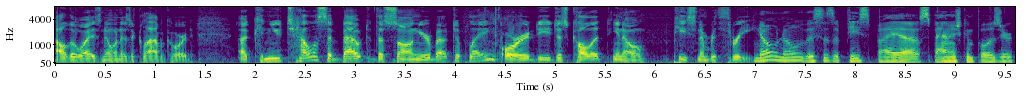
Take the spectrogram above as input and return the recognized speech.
otherwise known as a clavichord. Uh, can you tell us about the song you're about to play, or do you just call it, you know, piece number three? No, no, this is a piece by a Spanish composer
